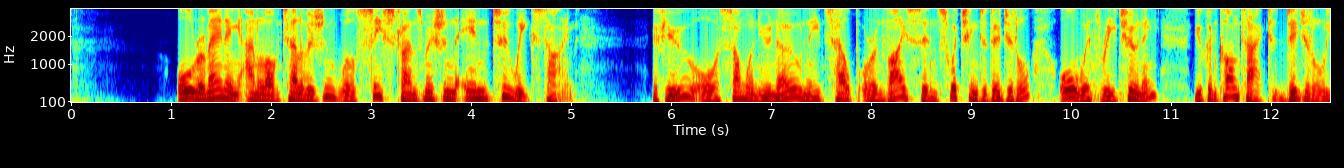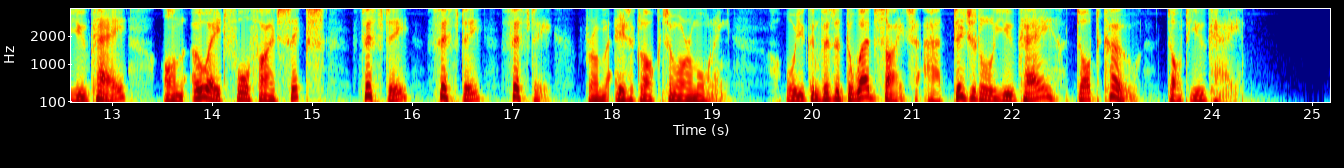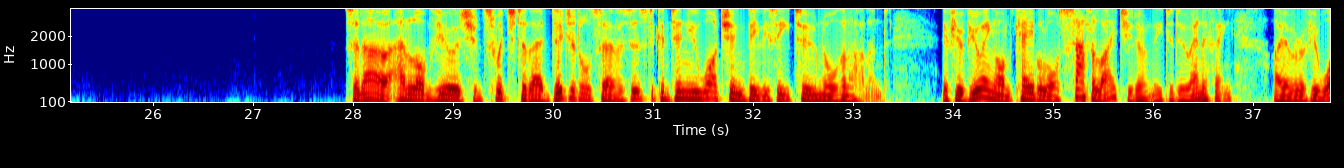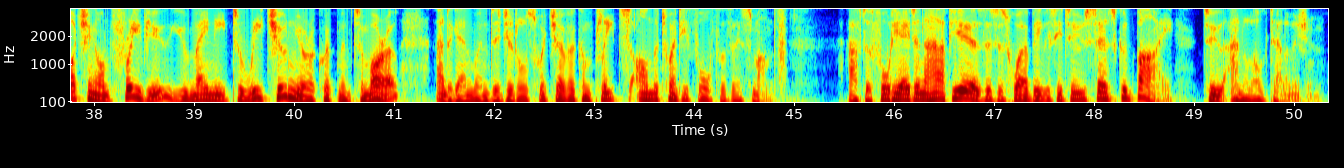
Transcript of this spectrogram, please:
All remaining analogue television will cease transmission in two weeks' time. If you or someone you know needs help or advice in switching to digital or with retuning, you can contact Digital UK on 08456 50 50 50 from 8 o'clock tomorrow morning. Or you can visit the website at digitaluk.co.uk. So now analogue viewers should switch to their digital services to continue watching BBC Two Northern Ireland. If you're viewing on cable or satellite, you don't need to do anything. However, if you're watching on Freeview, you may need to retune your equipment tomorrow and again when digital switchover completes on the 24th of this month. After 48 and a half years, this is where BBC Two says goodbye to analogue television.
